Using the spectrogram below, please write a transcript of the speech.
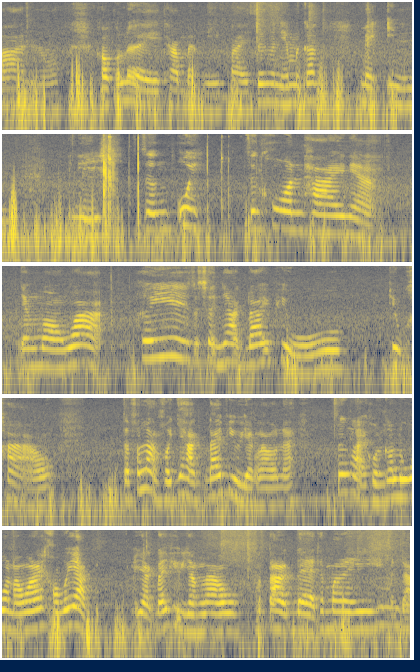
บ้านเนาะเขาก็เลยทำแบบนี้ไป ซึ่งอันนี้มันก็ make in English ซึ่ง อุ้ย ซึ่งคนไทยเนี่ยยังมองว่า เฮ้ยฉันอยากได้ผิวผิวขาว แต่ฝรั่งเขาอยากได้ผิวอย่างเรานะ ซึ่งหลายคนก็รู้นะว่าเขาก็อยากอยากได้ผิวอย่างเรา มาตากแดดทำไมให้มันด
